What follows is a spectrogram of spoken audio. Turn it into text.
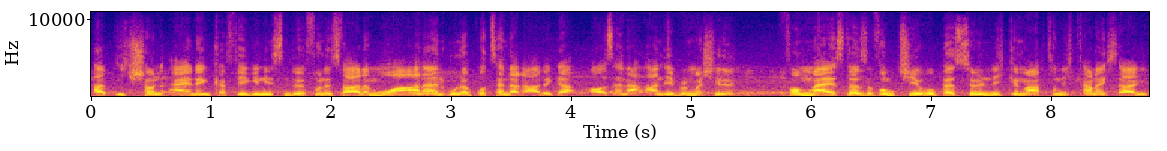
habe ich schon einen Kaffee genießen dürfen. Und es war der Moana, ein 100% Arabica aus einer Handhebelmaschine vom Meister, also vom Giro persönlich gemacht. Und ich kann euch sagen,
